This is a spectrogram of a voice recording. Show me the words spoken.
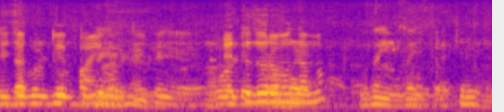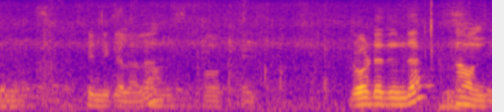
డిజబిలిటీ ఫైన్ ఎంత దూరం ఉందమ్మా? కిందికి వెళ్ళాలా? ఓకే. రోడ్ అది ఉందా? ఉంది.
